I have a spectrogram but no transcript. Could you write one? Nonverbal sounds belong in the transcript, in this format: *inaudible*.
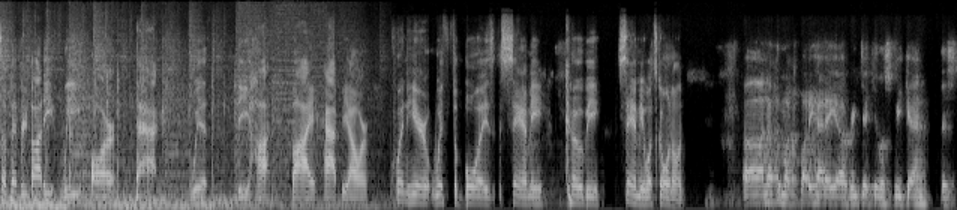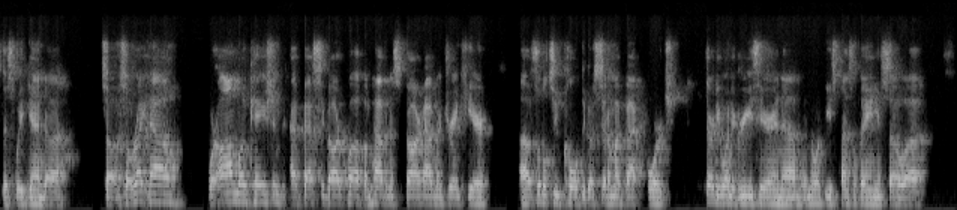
What's up, everybody? We are back with the Hot Buy Happy Hour. Quinn here with the boys, Sammy, Kobe. Sammy, what's going on? Uh, nothing much, buddy. Had a uh, ridiculous weekend this this weekend. Uh, so so right now we're on location at Best Cigar Pub. I'm having a cigar, having a drink here. Uh, it's a little too cold to go sit on my back porch. 31 degrees here in, uh, in Northeast Pennsylvania. So uh,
